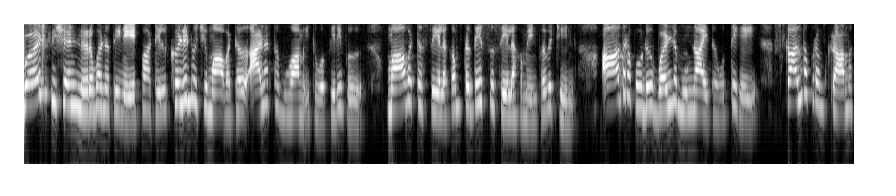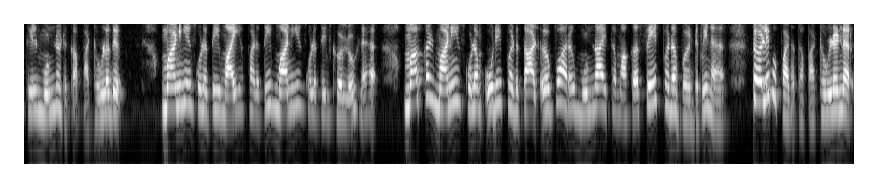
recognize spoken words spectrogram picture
வேர்ல்ட் விஷன் நிறுவனத்தின் ஏற்பாட்டில் கிளிநொச்சி மாவட்ட அனர்த்த முகாமைத்துவ பிரிவு மாவட்ட செயலகம் பிரதேச செயலகம் என்பவற்றின் ஆதரவோடு வெள்ள முன்னாய்த்த ஒத்திகை ஸ்கந்தபுரம் கிராமத்தில் முன்னெடுக்கப்பட்டுள்ளது. மணியங்குளத்தை மையப்படுத்தி மணியங்குளத்தின் கீழ் உள்ள மக்கள் மணியங்குளம் உடைப்படுத்தால் எவ்வாறு முன்னாய்த்தமாக செயற்பட வேண்டும் என தெளிவுபடுத்தப்பட்டுள்ளனர்.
